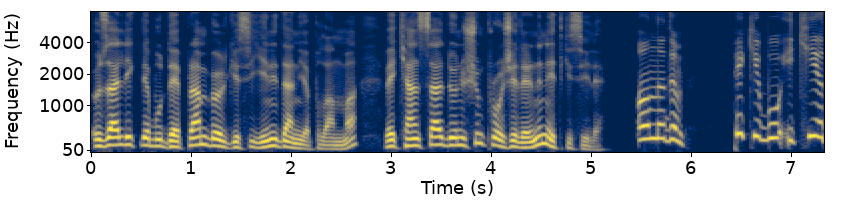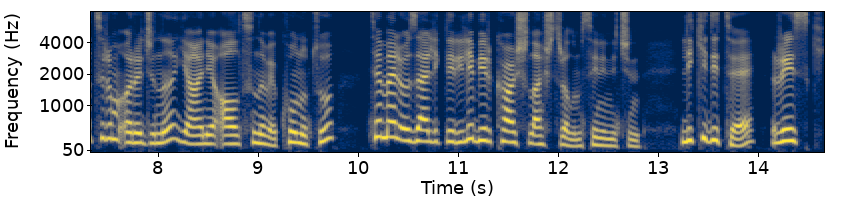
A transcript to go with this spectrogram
Özellikle bu deprem bölgesi yeniden yapılanma ve kentsel dönüşüm projelerinin etkisiyle. Anladım. Peki bu iki yatırım aracını yani altını ve konutu temel özellikleriyle bir karşılaştıralım senin için. Likidite, risk,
